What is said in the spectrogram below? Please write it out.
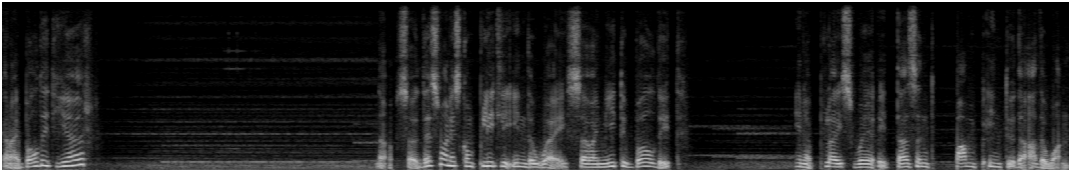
can I build it here? No, so this one is completely in the way, so I need to build it in a place where it doesn't bump into the other one.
